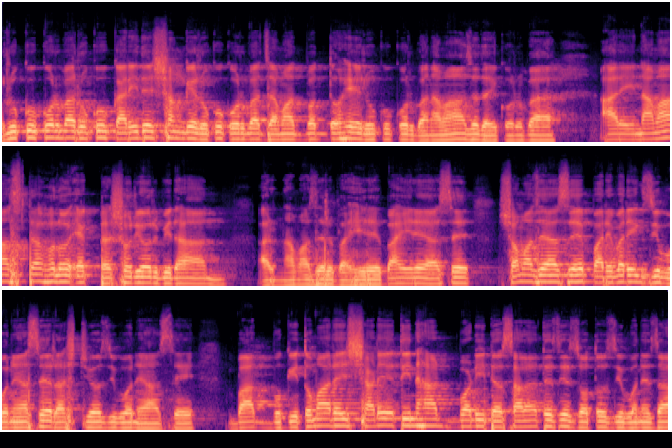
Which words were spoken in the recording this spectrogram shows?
রুকু করবা, রুকুকারীদের সঙ্গে রুকু করবা, জামাতবদ্ধ হয়ে রুকু করবা, নামাজ আদায় করবা। আর এই নামাজটা হলো একটা শরীয়র বিধান। আর নামাজের বাহিরে বাহিরে আছে, সমাজে আছে, পারিবারিক জীবনে আছে, রাষ্ট্রীয় জীবনে আছে। বাদ বকি তোমার এই সাড়ে তিন হাত বডিটা চালাতে যে যত জীবনে যা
